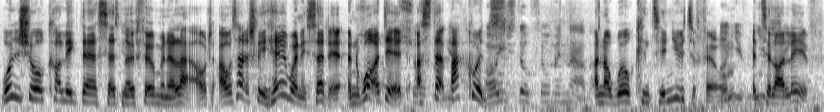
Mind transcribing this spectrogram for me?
once your colleague there says no filming allowed, I was actually here when he said it, and what I did, I stepped Yeah. backwards, Are you still filming now? then? and I will continue to film Well, until I leave.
